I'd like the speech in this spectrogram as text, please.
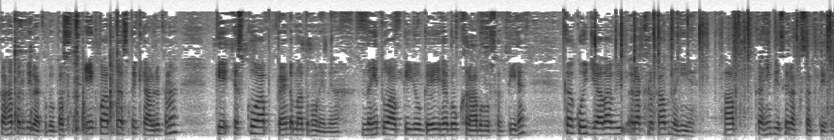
कहाँ पर भी रख दो, बस एक बात का इस पे ख्याल रखना कि इसको आप बेंड मत होने देना। नहीं तो आपकी जो गेज है वो खराब हो सकती है। का कोई ज़्यादा भी रख रखाव नहीं है। आप कहीं भी इसे रख सकते हो।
